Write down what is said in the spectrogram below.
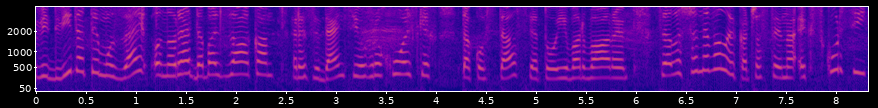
Відвідати музей Оноре де Бальзака, резиденцію Грохольських та костел Святої Варвари. Це лише невелика частина екскурсій,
